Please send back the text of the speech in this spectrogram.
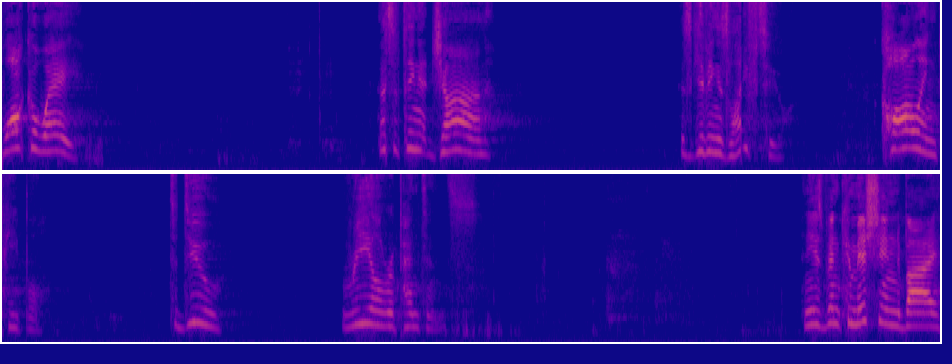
walk away. That's the thing that John is giving his life to, calling people to do real repentance. And he's been commissioned by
